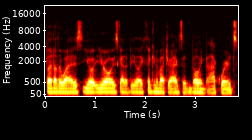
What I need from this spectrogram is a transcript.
but otherwise, you you're always got to be like thinking about your exit and building backwards.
